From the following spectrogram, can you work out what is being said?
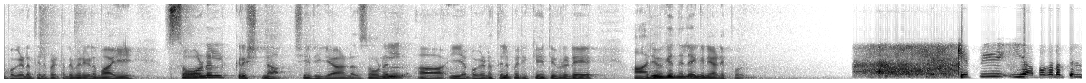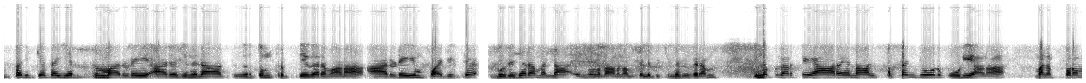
അപകടത്തിൽപ്പെട്ടത്. ഇവരുമായി സോണൽ കൃഷ്ണ ചേരുകയാണ്. സോണൽ ഈ അപകടത്തിൽ പരിക്കേറ്റവരുടെ ആരോഗ്യനില എങ്ങനെയാണ് ഇപ്പോൾ കെ പി ഈ അപകടത്തിൽ പരിക്കേറ്റ അയ്യപ്പന്മാരുടെ ആരോഗ്യനില തീർത്തും തൃപ്തികരമാണ്. ആരുടെയും പരിക്ക് ഗുരുതരമല്ല എന്നുള്ളതാണ് നമുക്ക് ലഭിക്കുന്ന വിവരം. ഇന്ന് പുലർച്ചെ ആറ് നാൽപ്പത്തഞ്ചോട് കൂടിയാണ് മലപ്പുറം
